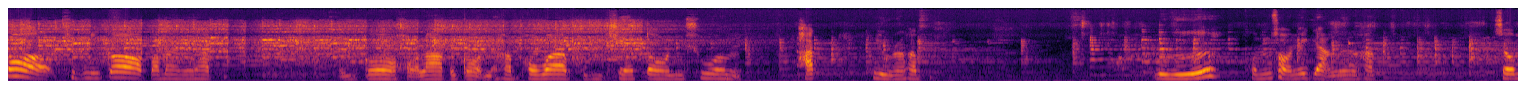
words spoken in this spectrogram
ก็คลิปนี้ก็ประมาณนี้ครับ ผมก็ขอลาไปก่อนนะครับ เพราะว่าผมแคสตอนช่วงพักอยู่นะครับ หรือผมสอนอีกอย่างหนึ่งนะครับสม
